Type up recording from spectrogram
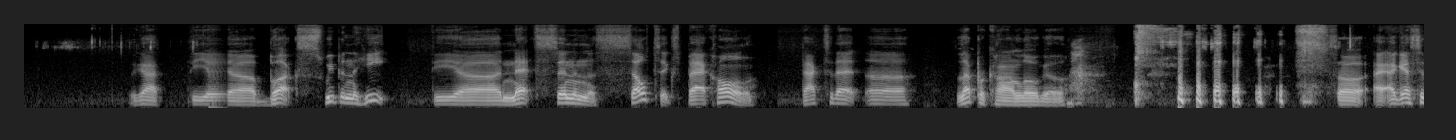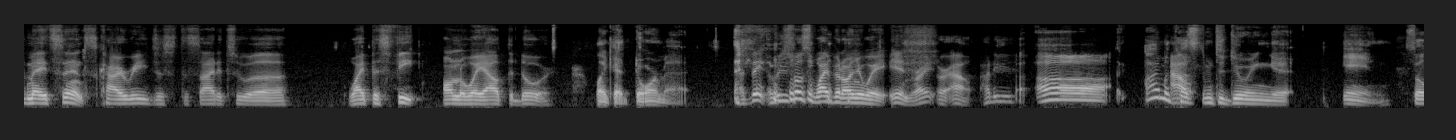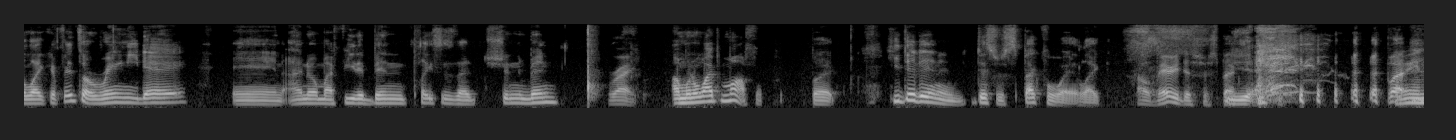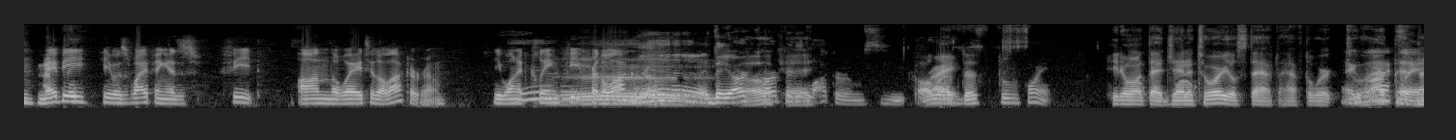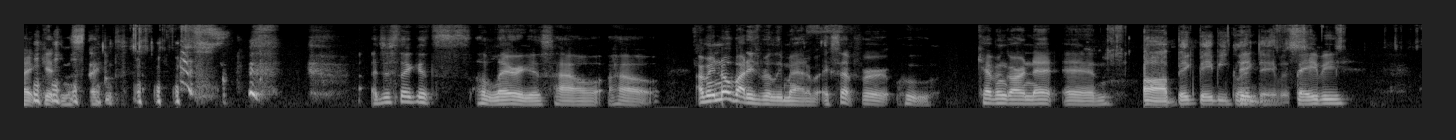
We got the uh, Bucks sweeping the Heat. The uh, Nets sending the Celtics back home, back to that uh, leprechaun logo. so I, I guess it made sense. Kyrie just decided to uh, wipe his feet on the way out the door. Like a doormat. I think you're supposed to wipe it on your way in, right, or out? How do you? Uh I'm accustomed to doing it in. So like if it's a rainy day and I know my feet have been places that shouldn't have been, Right. I'm gonna wipe them off. But he did it in a disrespectful way. Like Oh, very disrespectful. yeah. But I mean, maybe he was wiping his feet on the way to the locker room. He wanted clean feet for the locker room. Yeah, they are Okay. carpeted locker rooms. All Right. that does prove a point. he didn't want that janitorial staff to have to work too hard that night getting the stains. I just think it's hilarious how how I mean nobody's really mad about except for who Kevin Garnett and Uh big baby Glenn Big Davis. Baby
